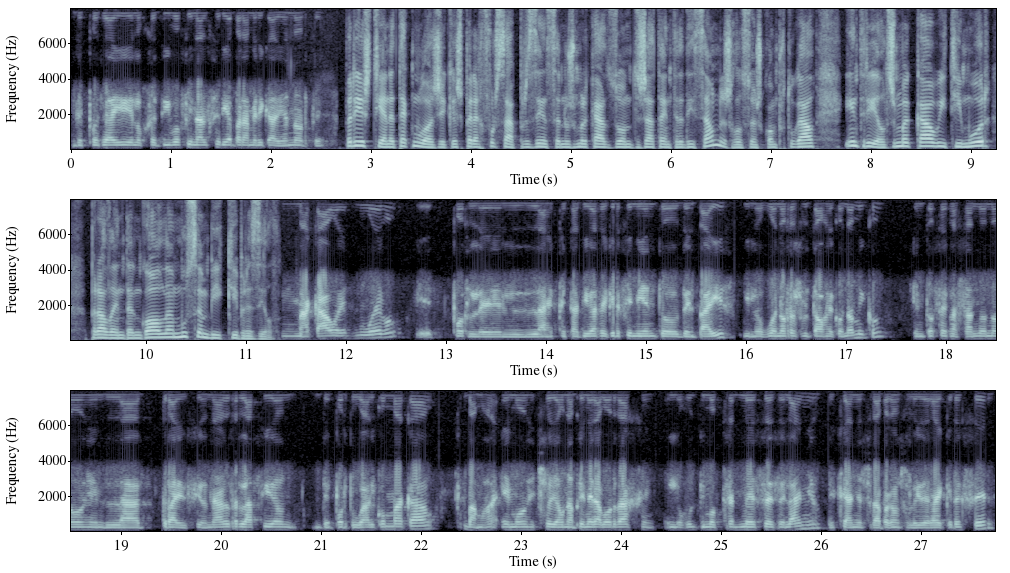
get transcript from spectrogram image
Después de ahí, el objetivo final sería para América del Norte. Para este ano, a tecnológica espera reforçar a presença nos mercados onde já tem tradição nas relações com Portugal, entre eles Macau y Timor, para além de Angola, Moçambique y Brasil. Macao es nuevo eh, por las expectativas de crecimiento del país y los buenos resultados económicos. Entonces, basándonos en la tradicional relación de Portugal con Macao, Vamos, hemos hecho ya una primera abordaje en los últimos tres meses del año. Este año será para consolidar y crecer,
